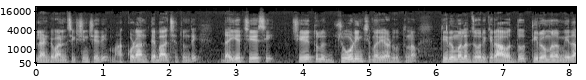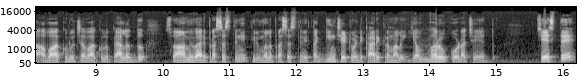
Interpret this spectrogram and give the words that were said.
ఇలాంటి వాళ్ళని శిక్షించేది మాకు కూడా అంతే బాధ్యత ఉంది. దయచేసి చేతులు జోడించి మరీ అడుగుతున్నాం. తిరుమల జోరికి రావద్దు. తిరుమల మీద అవాకులు చవాకులు పేలొద్దు. స్వామివారి ప్రశస్తిని తిరుమల ప్రశస్తిని తగ్గించేటువంటి కార్యక్రమాలు ఎవ్వరూ కూడా చేయొద్దు. చేస్తే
